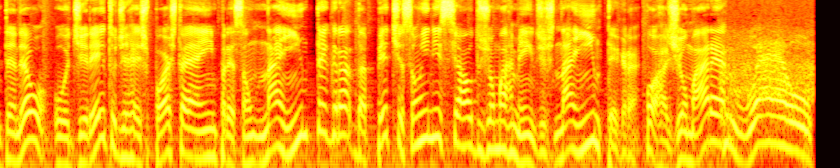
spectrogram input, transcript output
Entendeu? O direito de resposta é a impressão na íntegra da petição inicial do Gilmar Mendes. Na íntegra. Porra, Gilmar é. Cruel!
